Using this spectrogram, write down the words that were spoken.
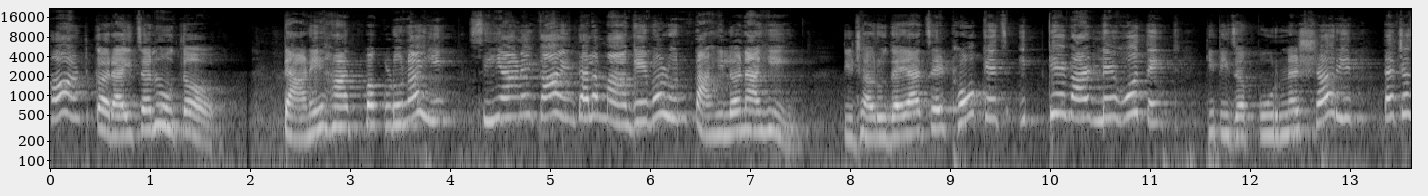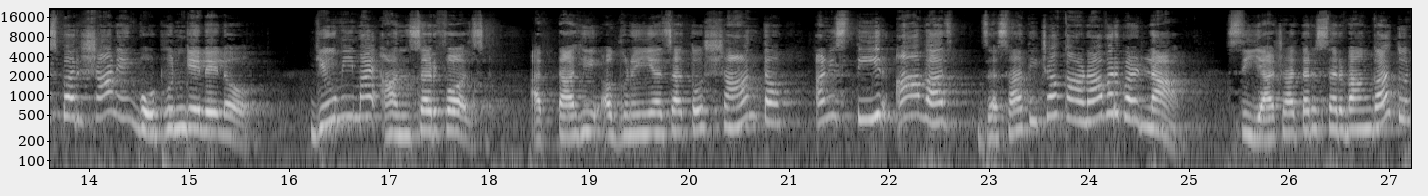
हट करायचं नव्हतं. त्याने हात पकडूनही सियाने काय? त्याला मागे वळून पाहिलं नाही. तिच्या हृदयाचे ठोकेच इतके वाढले होते की तिचं पूर्ण शरीर त्याच्या स्पर्शाने गोठून गेलेलं. Give me my answer first आत्ताही अग्नेयचा तो शांत आणि स्थिर आवाज जसा तिच्या कानावर पडला. सियाच्या तर सर्वांगातून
